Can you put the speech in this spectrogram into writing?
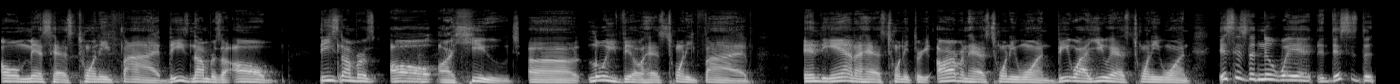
Ole Miss has 25. These numbers are all these numbers all are huge. Uh, Louisville has 25. Indiana has 23. Auburn has 21. BYU has 21. This is the new way. This is the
